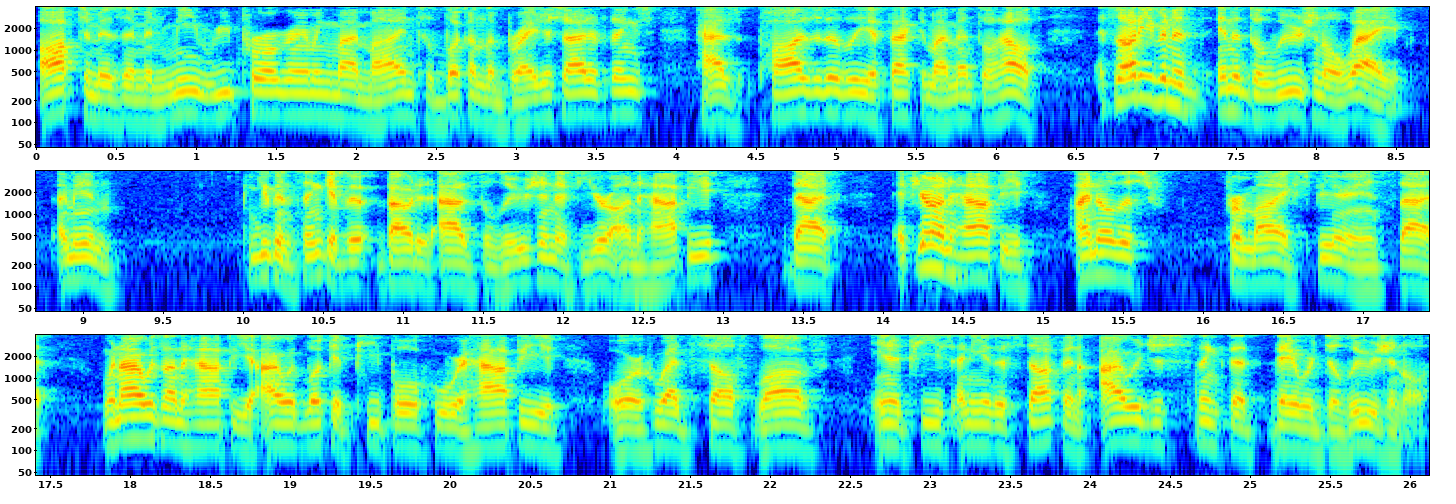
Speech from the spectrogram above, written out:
optimism and me reprogramming my mind to look on the brighter side of things has positively affected my mental health. It's not even a, in a delusional way. I mean, you can think of it about it as delusion if you're unhappy. That if you're unhappy, I know this from my experience that when I was unhappy, I would look at people who were happy or who had self love, inner peace, any of this stuff, and I would just think that they were delusional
